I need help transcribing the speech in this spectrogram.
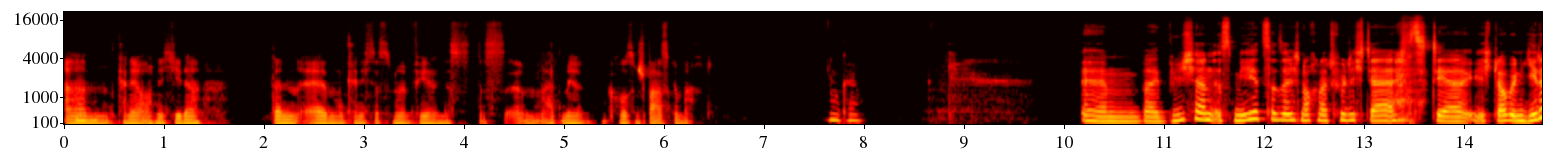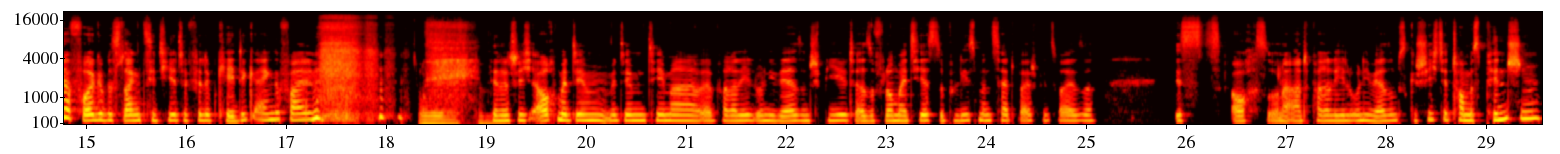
ähm, mhm. kann ja auch nicht jeder, dann ähm, kann ich das nur empfehlen. Das, das ähm, hat mir großen Spaß gemacht. Okay. Ähm, bei Büchern ist mir jetzt tatsächlich noch natürlich der, der, ich glaube, in jeder Folge bislang zitierte Philip K. Dick eingefallen. Oh ja, der natürlich auch mit dem, mit dem Thema äh, Paralleluniversen spielt. Also Flo My Tears, The Policeman Set beispielsweise, ist auch so eine Art Paralleluniversumsgeschichte. Thomas Pynchon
